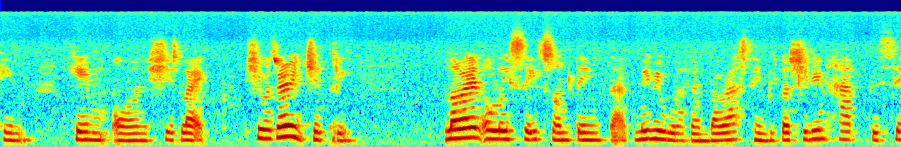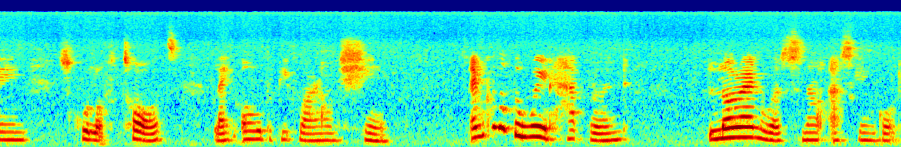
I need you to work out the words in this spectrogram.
came came on, she's like she was very jittery. Lauren always said something that maybe would have embarrassed him because she didn't have the same school of thought like all the people around Shane. And because of the way it happened, Lauren was now asking God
